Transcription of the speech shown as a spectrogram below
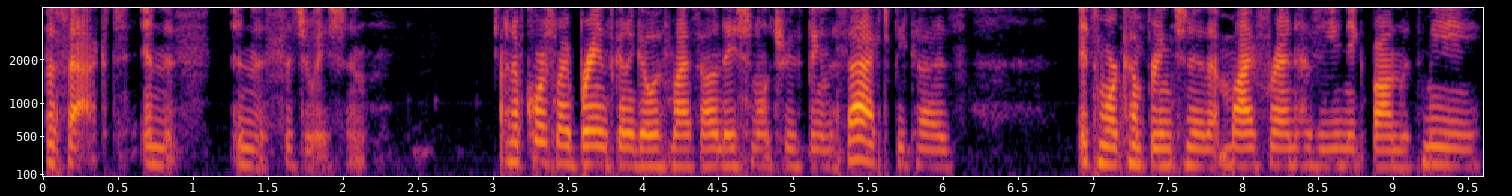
the fact in this in this situation? And of course, my brain's going to go with my foundational truth being the fact because it's more comforting to know that my friend has a unique bond with me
